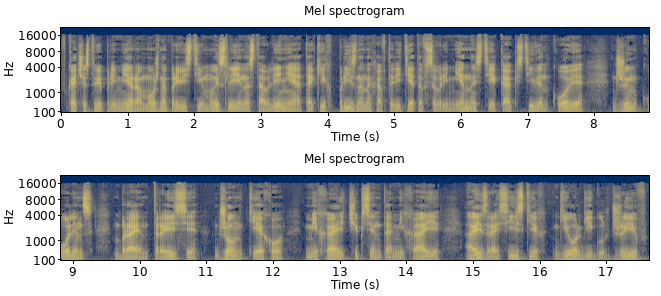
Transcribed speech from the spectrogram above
В качестве примера можно привести мысли и наставления таких признанных авторитетов современности, как Стивен Кови, Джим Коллинз, Брайан Трейси, Джон Кехо, Михай Чиксента-Михаи, а из российских Георгий Гурджиев,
